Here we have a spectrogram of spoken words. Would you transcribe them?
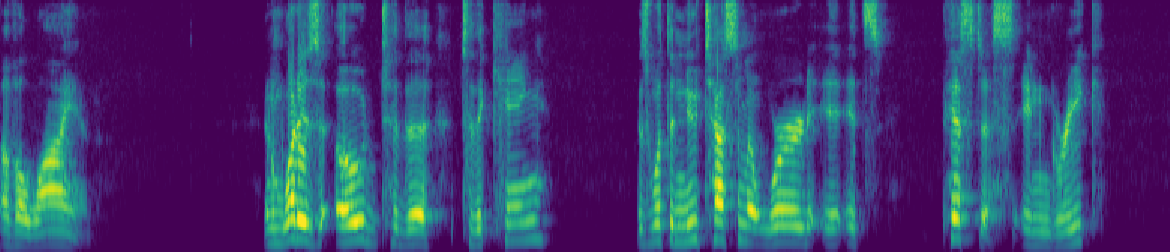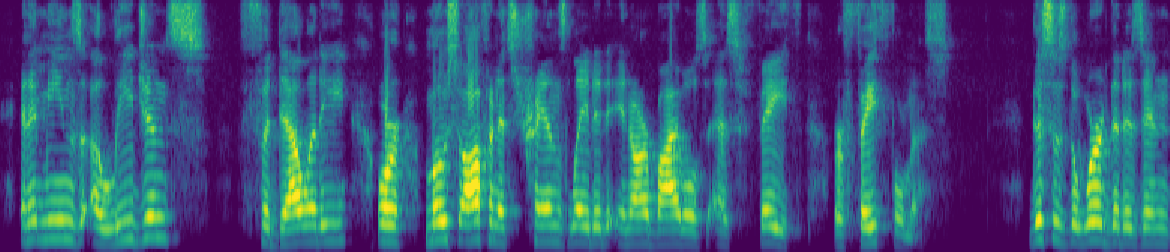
of a lion. And what is owed to the, to the king is what the New Testament word, it's pistis in Greek, and it means allegiance, fidelity, or most often it's translated in our Bibles as faith or faithfulness. This is the word that is in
